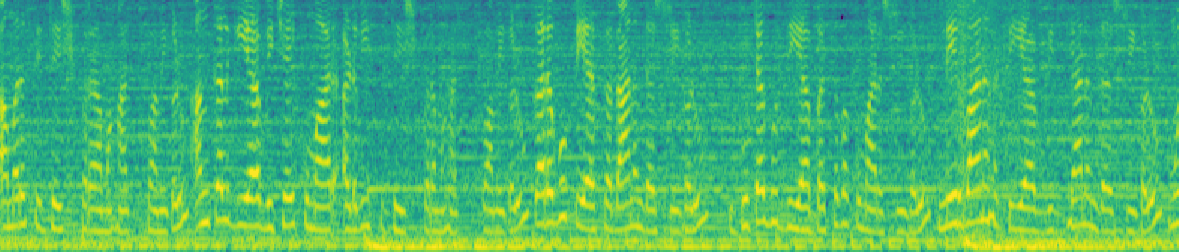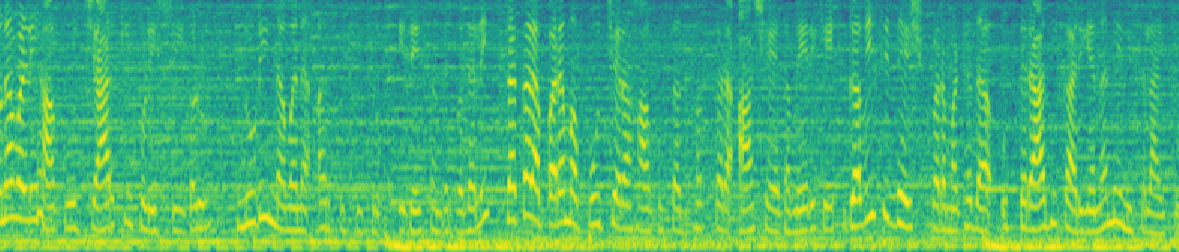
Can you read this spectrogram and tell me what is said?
ಅಮರಸಿದ್ದೇಶ್ವರ ಮಹಾಸ್ವಾಮಿಗಳು, ಅಂಕಲ್ಗಿಯ ವಿಜಯ್ ಕುಮಾರ್ ಅಡವಿ ಸಿದ್ದೇಶ್ವರ ಮಹಾಸ್ವಾಮಿಗಳು ಕರಗುಪ್ಪಿಯ ಸದಾನಂದ ಶ್ರೀಗಳು, ಗುಟಗುದ್ದಿಯ ಬಸವಕುಮಾರ ಶ್ರೀಗಳು, ನಿರ್ವಾಣಹಟ್ಟಿಯ ವಿದ್ಯಾನಂದ ಶ್ರೀಗಳು, ಮುನವಳ್ಳಿ ಹಾಗೂ ಜಾರಕಿಹೊಳಿ ಶ್ರೀಗಳು ನುಡಿ ನಮನ ಅರ್ಪಿಸಿದ್ರು. ಇದೇ ಸಂದರ್ಭದಲ್ಲಿ ಸಕಲ ಪರಮ ಪೂಜ್ಯರ ಹಾಗೂ ಸದ್ಭಕ್ತರ ಆಶಯದ ಮೇರೆಗೆ ಗವಿಸಿದ್ದೇಶ್ವರ ಮಠದ ಉತ್ತರಾಧಿಕಾರಿಯನ್ನ ನೇಮಿಸಲಾಯಿತು.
